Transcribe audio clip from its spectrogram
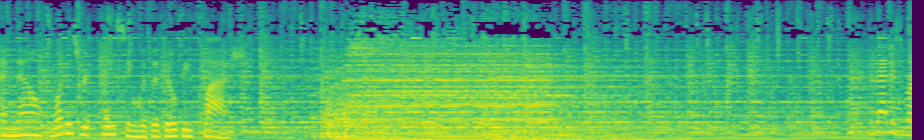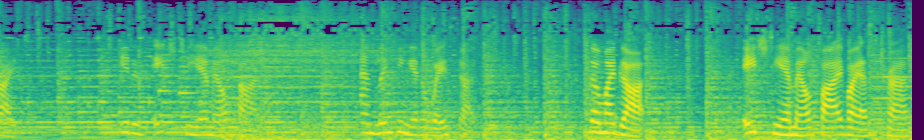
And now, what is replacing with Adobe Flash? That is right. It is HTML5. And linking it away sucks. So my god. HTML5 is trash.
